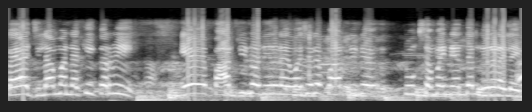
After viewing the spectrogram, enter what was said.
કયા જિલ્લામાં નક્કી કરવી એ પાર્ટીનો નિર્ણય હોય છે ને પાર્ટીને ટૂંક સમયની અંદર નિર્ણય લઈ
